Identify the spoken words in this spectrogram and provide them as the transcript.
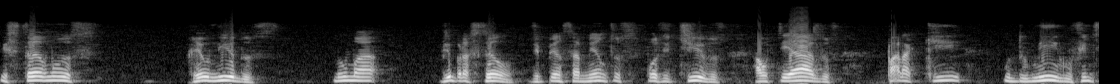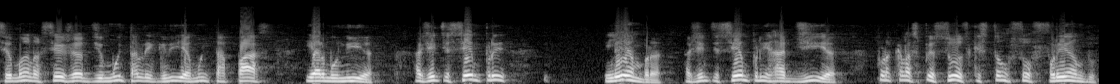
estamos reunidos numa vibração de pensamentos positivos, alteados para que o domingo, o fim de semana, seja de muita alegria, muita paz e harmonia. A gente sempre lembra, a gente sempre irradia por aquelas pessoas que estão sofrendo,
